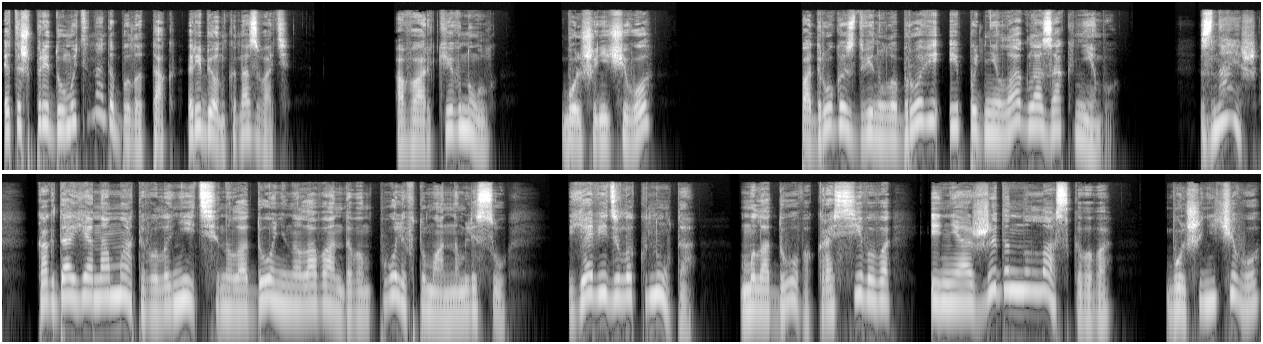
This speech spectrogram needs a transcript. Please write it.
Это ж придумать надо было так ребенка назвать. Авар кивнул. Больше ничего? Подруга сдвинула брови и подняла глаза к небу. Знаешь, когда я наматывала нить на ладони на лавандовом поле в туманном лесу, я видела кнута, молодого, красивого и неожиданно ласкового. Больше ничего.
